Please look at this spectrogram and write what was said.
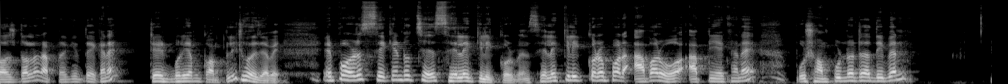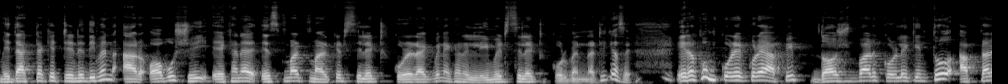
দশ ডলার আপনার কিন্তু এখানে ট্রেড ভলিউম কমপ্লিট হয়ে যাবে। এরপর সেকেন্ড হচ্ছে সেলে ক্লিক করবেন। সেলে ক্লিক করার পর আবারও আপনি এখানে সম্পূর্ণটা দিবেন। এই দাগটাকে টেনে দিবেন আর অবশ্যই এখানে স্মার্ট মার্কেট সিলেক্ট করে রাখবেন, এখানে লিমিট সিলেক্ট করবেন না, ঠিক আছে? এরকম করে করে আপনি দশ বার করলে কিন্তু আপনার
